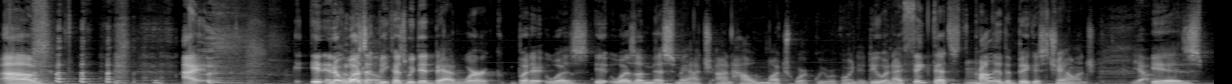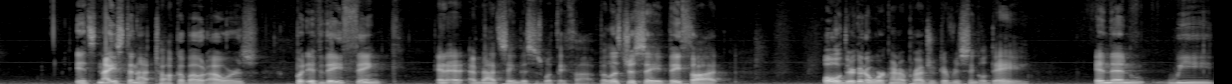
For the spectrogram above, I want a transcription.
um, I it, and it wasn't because we did bad work, but it was it was a mismatch on how much work we were going to do, and I think that's mm-hmm. probably the biggest challenge. Yeah. is it's nice to not talk about hours, but if they think, and I'm not saying this is what they thought, but let's just say they thought, oh, they're going to work on our project every single day, and then we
